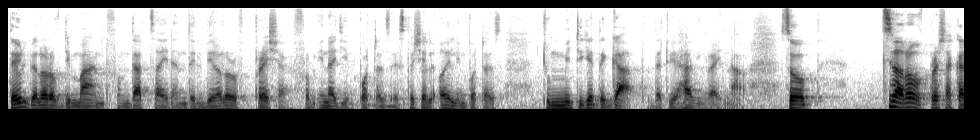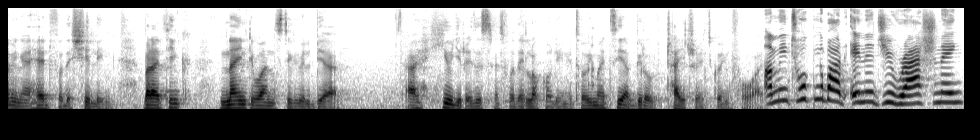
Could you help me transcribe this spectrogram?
there will be a lot of demand from that side, and there will be a lot of pressure from energy importers, mm. especially oil importers, to mitigate the gap that we are having right now. So still a lot of pressure coming ahead for the shilling, but I think 91 still will be a a huge resistance for the local unit. So we might see a bit of tight range going forward. I mean, talking about energy rationing,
